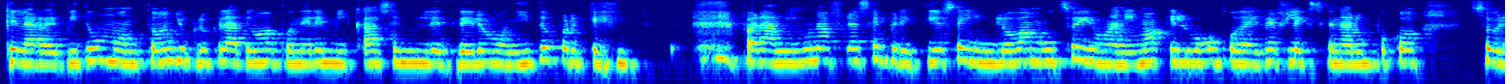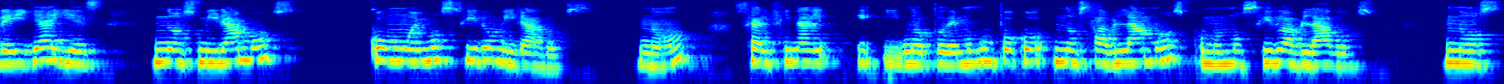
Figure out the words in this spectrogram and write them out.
que la repito un montón, yo creo que la tengo que poner en mi casa en un letrero bonito porque para mí es una frase preciosa y engloba mucho y os animo a que luego podáis reflexionar un poco sobre ella y es, nos miramos como hemos sido mirados, ¿no? O sea, al final, y, y nos podemos un poco, nos hablamos como hemos sido hablados, nos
